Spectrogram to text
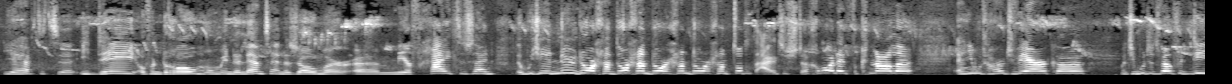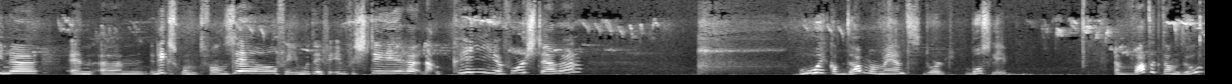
je hebt het uh, idee of een droom om in de lente en de zomer uh, meer vrij te zijn. Dan moet je nu doorgaan, doorgaan, doorgaan, doorgaan tot het uiterste. Gewoon even knallen. En je moet hard werken, want je moet het wel verdienen. En um, niks komt vanzelf. En je moet even investeren. Nou, kun je je voorstellen hoe ik op dat moment door het bos liep? En wat ik dan doe,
